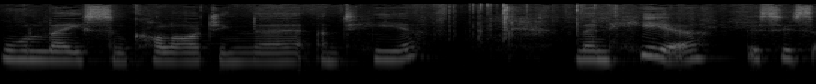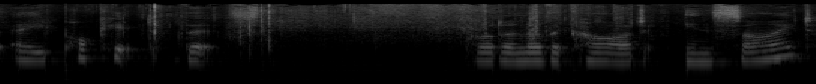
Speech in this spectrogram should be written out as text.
More lace and collaging there and here. And then here, this is a pocket that's got another card inside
